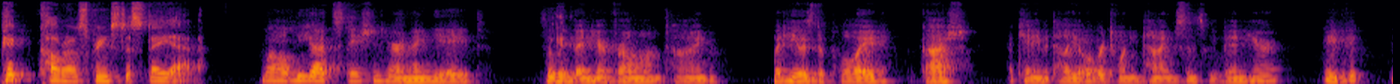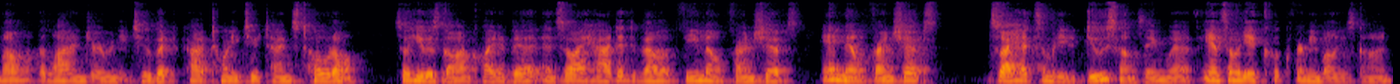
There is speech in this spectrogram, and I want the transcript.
pick Colorado Springs to stay at? Well, we got stationed here in 98. So we've been here for a long time. But he was deployed, gosh, I can't even tell you, over 20 times since we've been here. Maybe, well, a lot in Germany too, but uh, 22 times total. So he was gone quite a bit. And so I had to develop female friendships and male friendships. So I had somebody to do something with and somebody to cook for me while he was gone.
